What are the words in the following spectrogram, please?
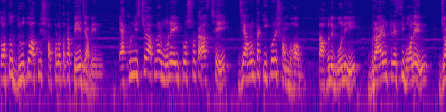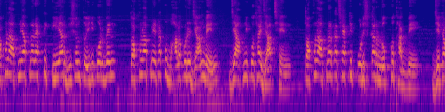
তত দ্রুত আপনি সফলতাটা পেয়ে যাবেন। এখন নিশ্চয় আপনার মনে এই প্রশ্নটা আসছে, যে এমনটা কি করে সম্ভব? তাহলে বলি, ব্রায়ন ট্রেসি বলেন, যখন আপনি আপনার একটি ক্লিয়ার ভিশন তৈরি করবেন, তখন আপনি এটা খুব ভালো করে জানবেন যে আপনি কোথায় যাচ্ছেন। তখন আপনার কাছে একটি পরিষ্কার লক্ষ্য থাকবে, যেটা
